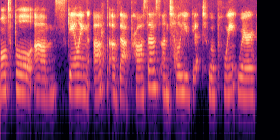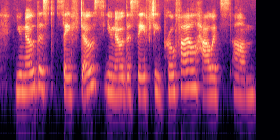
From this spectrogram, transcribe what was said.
multiple um, scaling up of that process until you get to a point where you know this safe dose, you know the safety profile, how it's um,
